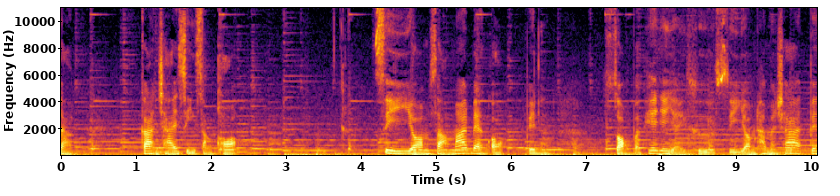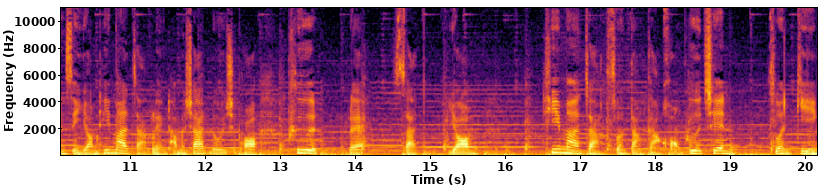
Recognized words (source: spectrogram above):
จากการใช้สีสังเคราะห์สีย้อมสามารถแบ่งออกเป็น 2 ประเภทใหญ่ ๆ คือ สีย้อมธรรมชาติ เป็นสีย้อมที่มาจากแหล่งธรรมชาติ โดยเฉพาะพืชและสัตว์ย้อม ที่มาจากส่วนต่างๆของพืชเช่น ส่วนกิ่ง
